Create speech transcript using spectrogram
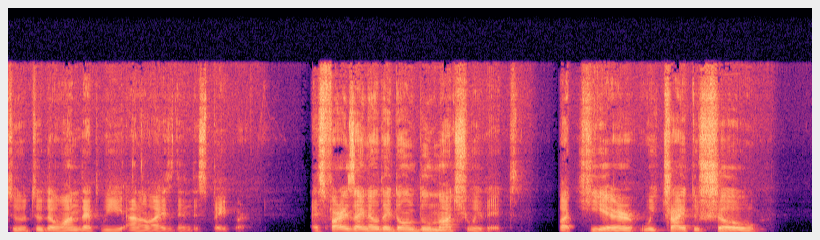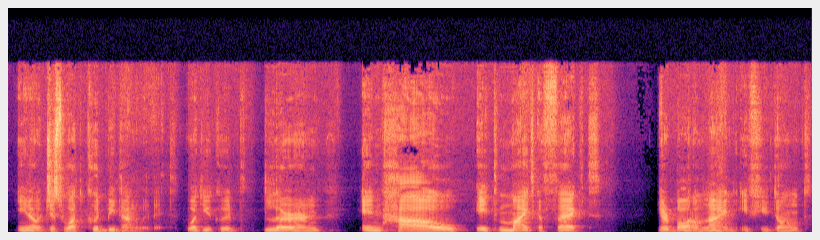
to, to the one that we analyzed in this paper. As far as I know, they don't do much with it. But here we try to show, you know, just what could be done with it, what you could learn, and how it might affect your bottom line if you don't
